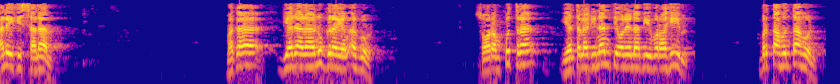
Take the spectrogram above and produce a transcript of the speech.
alaihi salam. Maka dia adalah anugerah yang agung. Seorang putra yang telah dinanti oleh Nabi Ibrahim bertahun-tahun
